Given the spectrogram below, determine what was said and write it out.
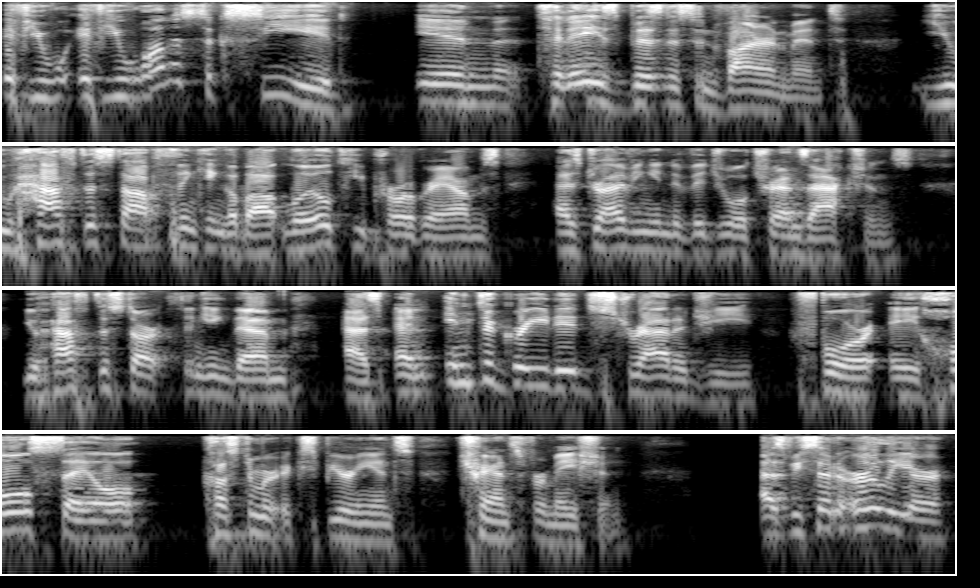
if you if you want to succeed in today's business environment, you have to stop thinking about loyalty programs as driving individual transactions. You have to start thinking them as an integrated strategy for a wholesale customer experience transformation. As we said earlier,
